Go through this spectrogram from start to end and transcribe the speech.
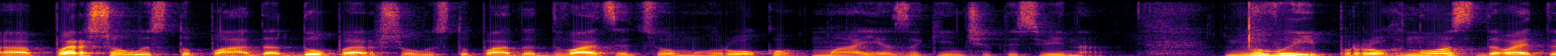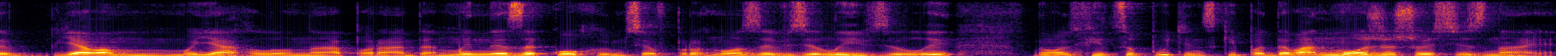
е, 1 листопада до 1 листопада 2027 року має закінчитись війна. Новий прогноз. Давайте я вам моя головна порада. Ми не закохуємося в прогнози, взяли і взяли. Ну от Фіцо, путінський подаван, може щось і знає,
